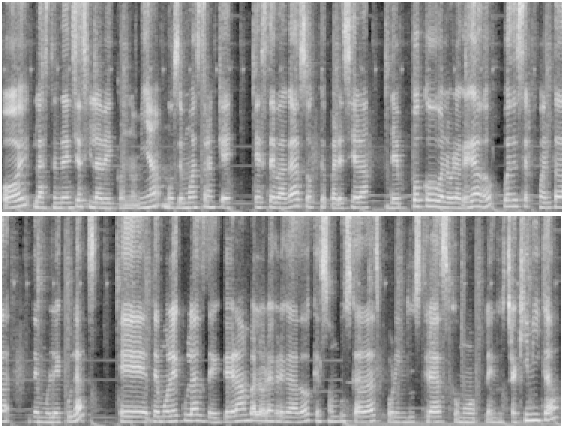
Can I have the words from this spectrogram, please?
Hoy las tendencias y la economía nos demuestran que este bagazo que pareciera de poco valor agregado puede ser fuente de moléculas eh, de moléculas de gran valor agregado que son buscadas por industrias como la industria química,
